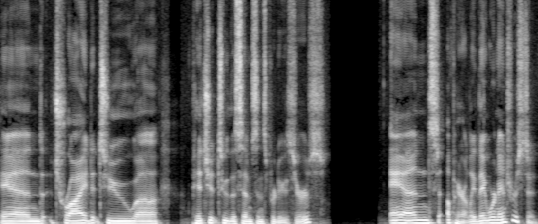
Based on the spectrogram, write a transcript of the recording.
and tried to uh, pitch it to the Simpsons producers, and apparently they weren't interested.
